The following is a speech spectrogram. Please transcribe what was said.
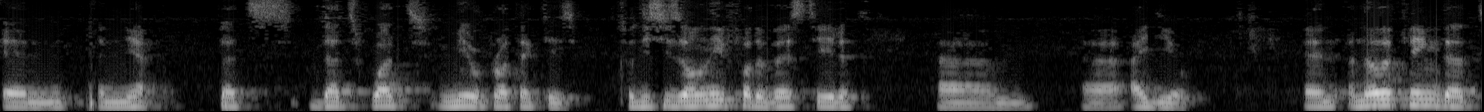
and and yeah, that's that's what Meeiro Protect is. So this is only for the vested um, uh, IDO. And another thing that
